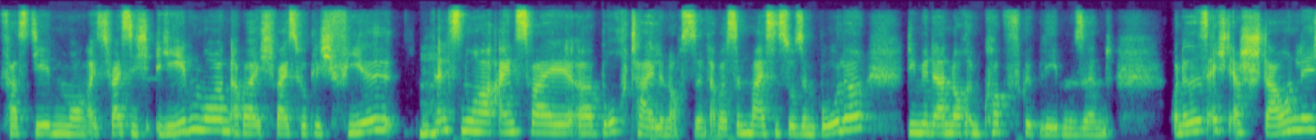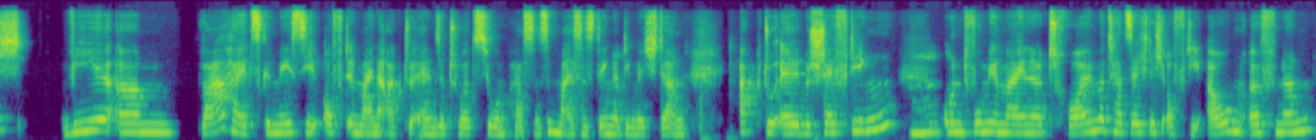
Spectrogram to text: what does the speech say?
fast jeden Morgen. Also ich weiß nicht jeden Morgen, aber ich weiß wirklich viel. Mhm. Wenn es nur ein, zwei äh, Bruchteile noch sind, aber es sind meistens so Symbole, die mir dann noch im Kopf geblieben sind. Und das ist echt erstaunlich, wie ähm, wahrheitsgemäß sie oft in meine aktuellen Situation passen. Das sind meistens Dinge, die mich dann aktuell beschäftigen mhm. und wo mir meine Träume tatsächlich oft die Augen öffnen,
